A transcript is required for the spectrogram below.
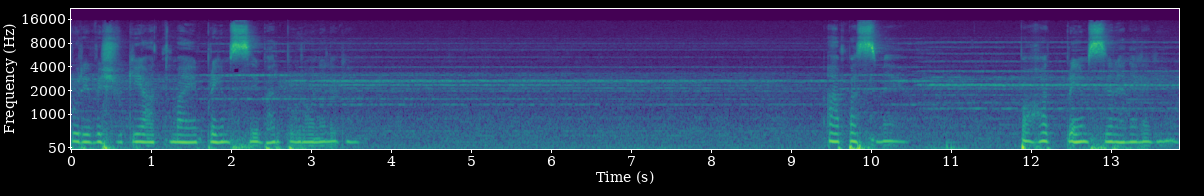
पूरे विश्व की आत्माएँ प्रेम से भरपूर होने लगी। आपस में बहुत प्रेम से रहने लगी।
